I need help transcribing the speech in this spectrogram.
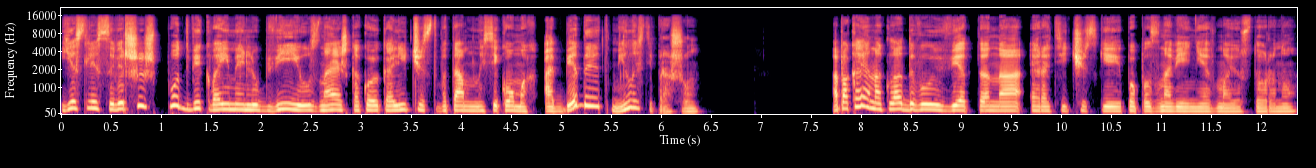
если совершишь подвиг во имя любви и узнаешь, какое количество там насекомых обедает, милости прошу. А пока я накладываю вето на эротические поползновения в мою сторону.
